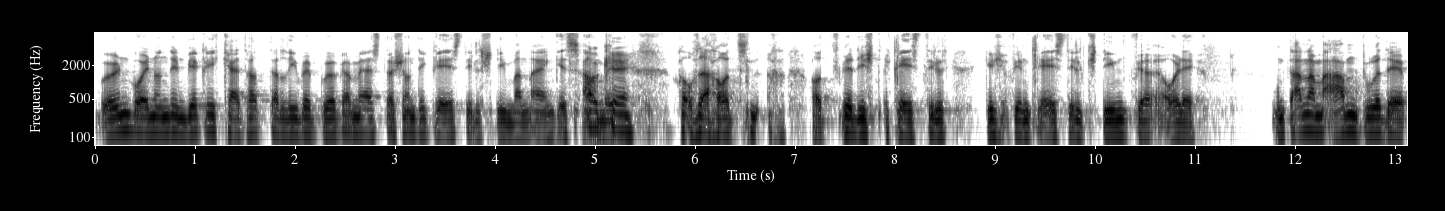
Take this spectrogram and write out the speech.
wählen wollen. Und in Wirklichkeit hat der liebe Bürgermeister schon die Glästil-Stimmen eingesammelt. Okay. Oder hat, hat für, die Glästil, für den Glästil gestimmt, für alle. Und dann am Abend wurde,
